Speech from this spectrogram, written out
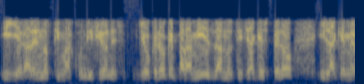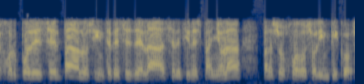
y llegar en óptimas condiciones yo creo que para mí es la noticia que espero y la que mejor puede ser para los intereses de la selección española para esos Juegos Olímpicos.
